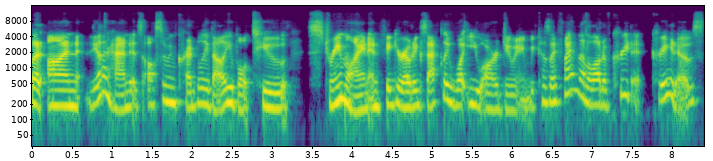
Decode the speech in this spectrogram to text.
But on the other hand, it's also incredibly valuable to streamline and figure out exactly what you are doing because I find that a lot of creatives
